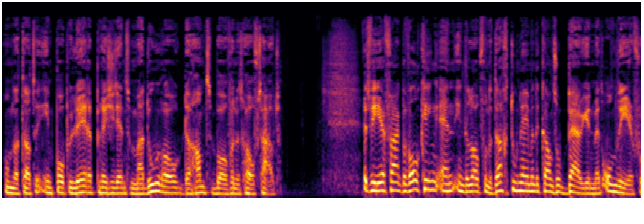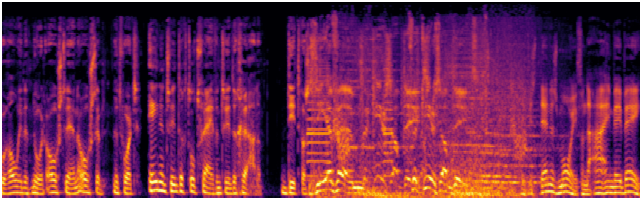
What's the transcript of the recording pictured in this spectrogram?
omdat dat de impopulaire president Maduro de hand boven het hoofd houdt. Het weer, vaak bewolking en in de loop van de dag toenemende kans op buien met onweer, vooral in het noordoosten en oosten. Het wordt 21 tot 25 graden. Dit was ZFM, verkeersupdate. verkeersupdate. Dit is Dennis Mooij van de ANWB.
